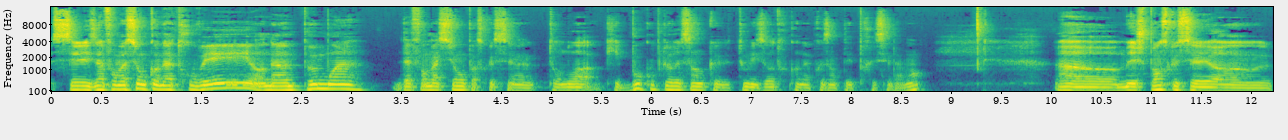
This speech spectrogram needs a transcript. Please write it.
C'est les informations qu'on a trouvées, on a un peu moins d'informations parce que c'est un tournoi qui est beaucoup plus récent que tous les autres qu'on a présentés précédemment. Euh, mais je pense que c'est un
